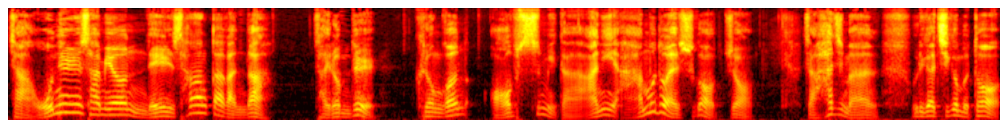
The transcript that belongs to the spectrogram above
자, 오늘 사면 내일 상한가 간다. 자, 여러분들 그런 건 없습니다. 아니, 아무도 알 수가 없죠. 자, 하지만 우리가 지금부터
